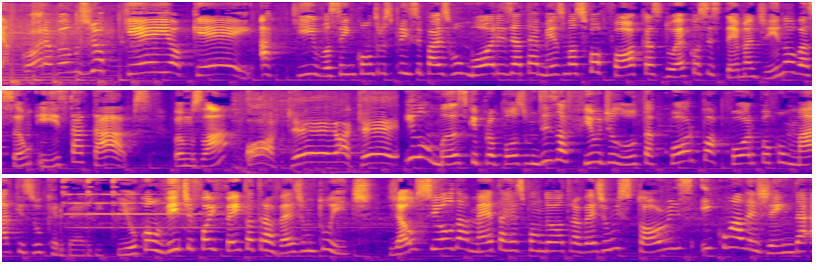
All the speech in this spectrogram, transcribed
E agora vamos de ok, ok! Aqui você encontra os principais rumores e até mesmo as fofocas do ecossistema de inovação e startups. Vamos lá? Ok, ok. Elon Musk propôs um desafio de luta corpo a corpo com Mark Zuckerberg. E o convite foi feito através de um tweet. Já o CEO da Meta respondeu através de um stories e com a legenda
